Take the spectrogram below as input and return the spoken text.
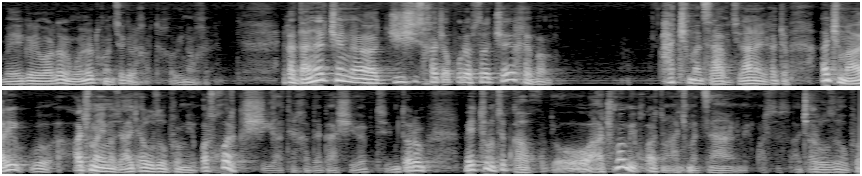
მე ეგრე ვარ და მე მგონია თქვენც ეგრე ხართ ხა ვინახე ეხლა დანარჩენ ჯიშის ხაჭაპურებს რაც შეეხება აჩმაც რა ვიცი რანაირი ხაჭა აჩმა არის აჩმა იმაზე აჭარულზე უფრო მიყვარს ხო არ გშიათ ეხა და გაშივებთ იმიტომ რომ მე თუნდაც გავხურდი ო აჩმა მიყვარს აჩმა ძალიან მიყვარს აჭარულზე უფრო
